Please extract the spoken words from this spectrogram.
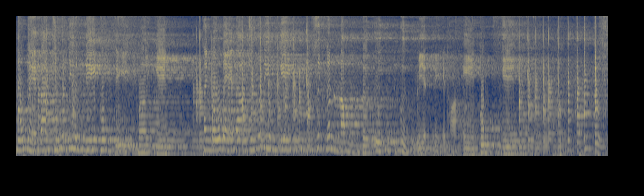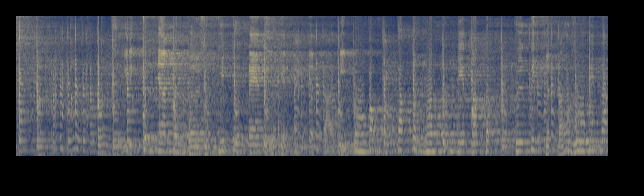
mẫu đề tam chúa tiên ni cung tỷ mời nghề. Thành mẫu đề tam chúa tiên ni sức nấn lòng được ứng miền nghệ thoại cung nghề. Khắc các nhân huân đừng miên mang tập phương tinh nhật ra du biên nam.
